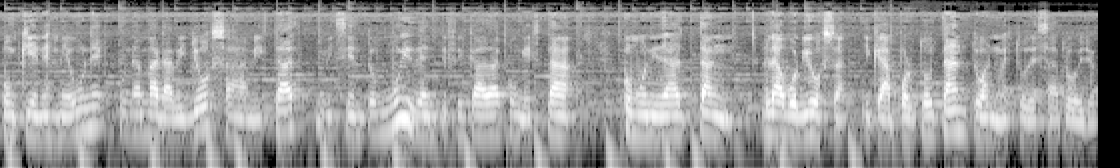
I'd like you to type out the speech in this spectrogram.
con quienes me une una maravillosa amistad. Me siento muy identificada con esta comunidad tan laboriosa y que aportó tanto a nuestro desarrollo.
